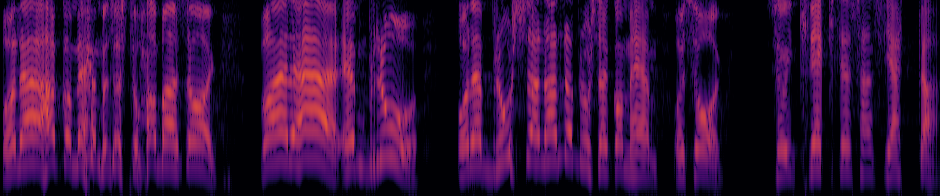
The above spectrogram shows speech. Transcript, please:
Och när han kom hem så stod han bara och såg, vad är det här? En bro! Och när brorsan, andra brorsan kom hem och såg, så knäcktes hans hjärta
